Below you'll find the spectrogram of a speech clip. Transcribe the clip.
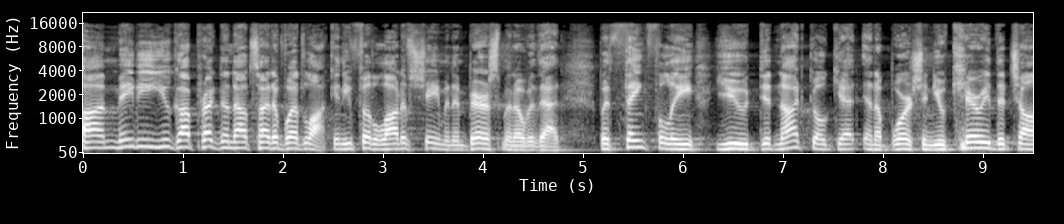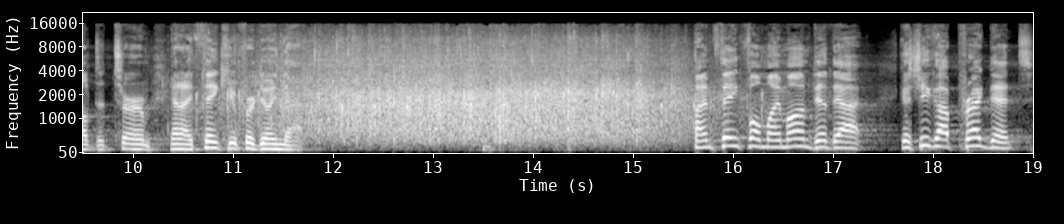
Uh, maybe you got pregnant outside of wedlock and you felt a lot of shame and embarrassment over that. But thankfully, you did not go get an abortion. You carried the child to term, and I thank you for doing that. I'm thankful my mom did that because she got pregnant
